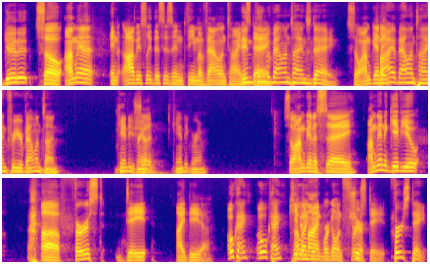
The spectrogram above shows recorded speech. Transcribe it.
Get it. So I'm gonna and obviously this is in theme of Valentine's Day. In Day. theme of Valentine's Day. so I'm gonna Buy a Valentine for your Valentine. Candy You gram. should. Candy gram. so I'm gonna say I'm gonna give you a first date idea. Okay. Okay. Keep I in like it. mind we're going Sure. first date. First date.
